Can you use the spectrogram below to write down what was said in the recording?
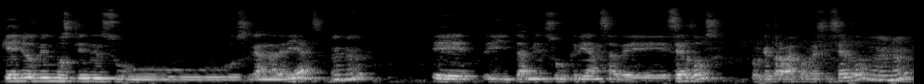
que ellos mismos tienen sus ganaderías Ujú, eh, y también su crianza de cerdos, porque trabajo res y cerdo. ujú.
